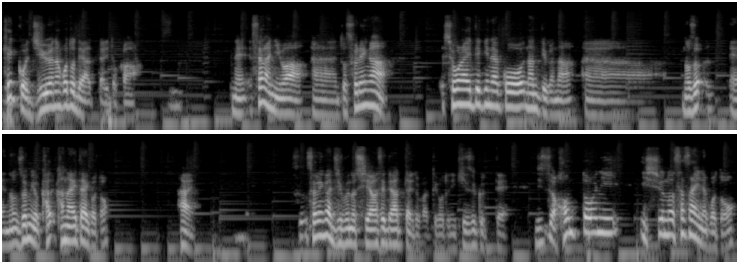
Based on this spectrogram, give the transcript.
結構重要なことであったりとか、ね、さらには、えーとそれが将来的な、こう、なんていうかな、あのぞ、え望みをか叶えたいこと。はい。そそれが自分の幸せであったりとかっていうことに気づくって、実は本当に一瞬の些細なこと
